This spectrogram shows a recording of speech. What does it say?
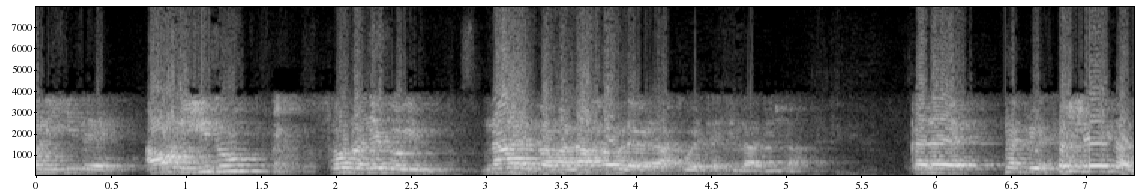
oni ide a oni idu s njegovim naredbama na haule vera kujete ila bila kada je najprije šeitan,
